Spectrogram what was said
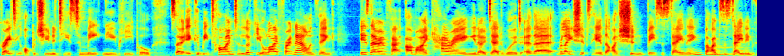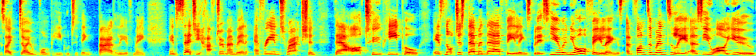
creating opportunities to meet new people. So it could be time to look at your life right now and think, is there in fact am I carrying, you know, deadwood? Are there relationships here that I shouldn't be sustaining, but I'm sustaining because I don't want people to think badly of me? Instead, you have to remember in every interaction there are two people. It's not just them and their feelings, but it's you and your feelings. And fundamentally, as you are you,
